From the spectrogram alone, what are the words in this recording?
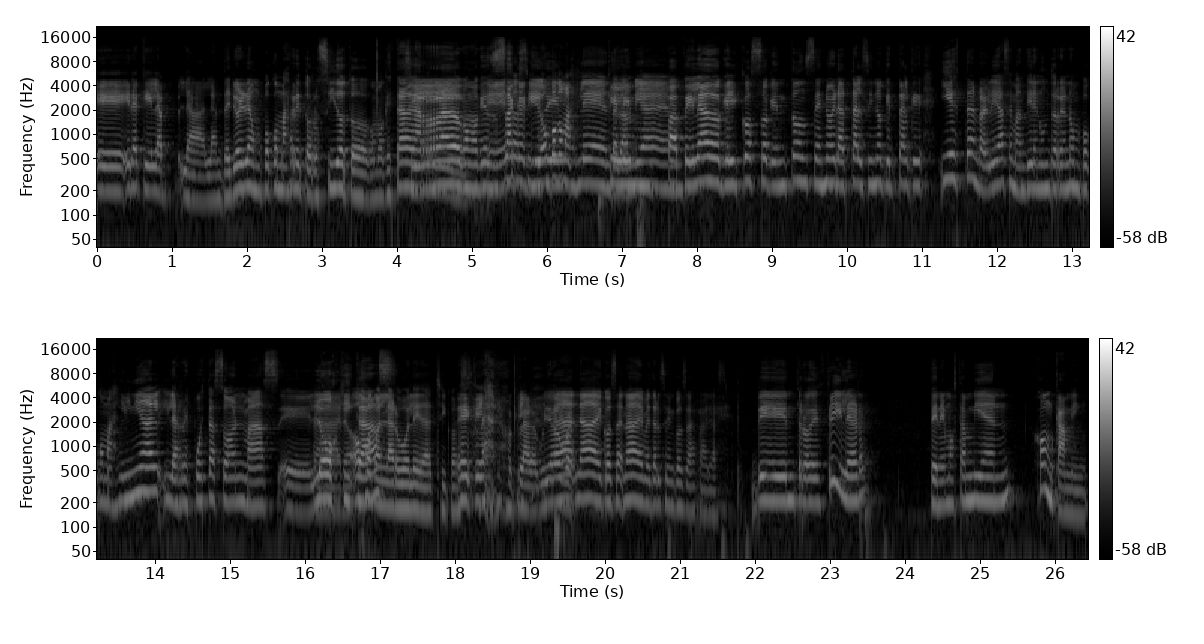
eh, era que la, la- la anterior era un poco más retorcido todo, como que está Sí, agarrado, como que saca sí, que un poco el- más lenta que el también. empapelado, que el coso que entonces no era tal, sino que tal, que... Y esta en realidad se mantiene en un terreno un poco más lineal y las respuestas son más eh, Claro, lógicas. Con la arboleda, chicos. Eh, claro, claro, cuidado. nada, con- nada de cosas, nada de meterse en cosas raras. Dentro de thriller tenemos también Homecoming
